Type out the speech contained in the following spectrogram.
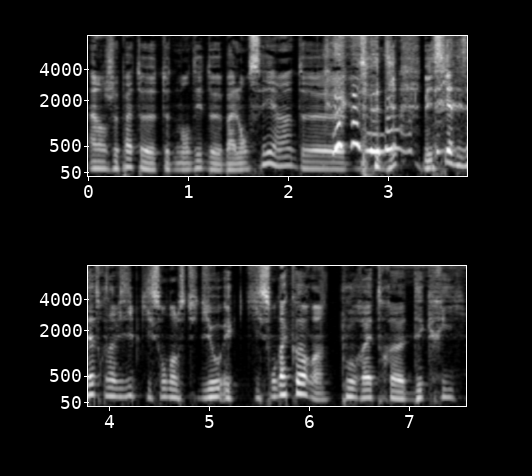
Alors je ne veux pas te, te demander de balancer, hein, de, de dire, mais s'il y a des êtres invisibles qui sont dans le studio et qui sont d'accord pour être euh, décrits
